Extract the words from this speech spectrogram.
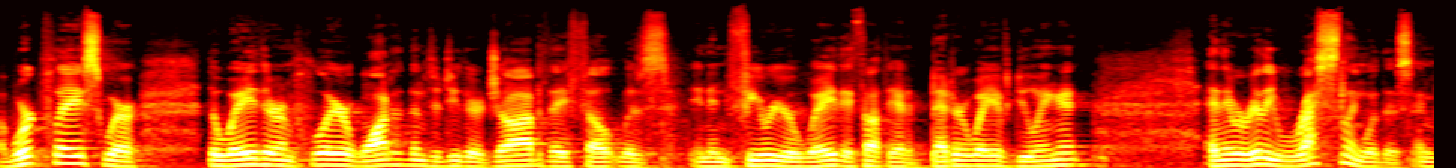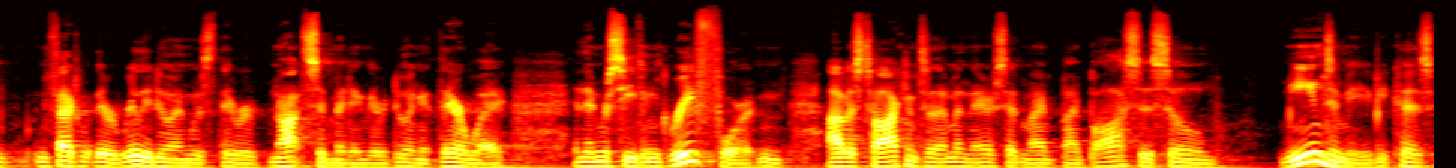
a workplace where the way their employer wanted them to do their job they felt was an inferior way. They thought they had a better way of doing it. And they were really wrestling with this. And in fact, what they were really doing was they were not submitting, they were doing it their way and then receiving grief for it. And I was talking to them, and they said, My, my boss is so mean to me because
